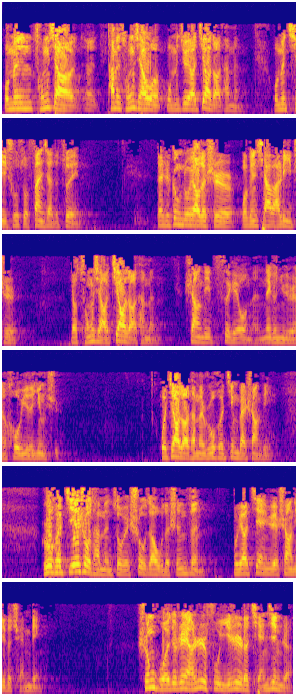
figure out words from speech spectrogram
我们从小呃，他们从小我我们就要教导他们，我们起初所犯下的罪。但是更重要的是，我跟夏娃立志，要从小教导他们上帝赐给我们那个女人后裔的应许。我教导他们如何敬拜上帝，如何接受他们作为受造物的身份，不要僭越上帝的权柄。生活就这样日复一日的前进着，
